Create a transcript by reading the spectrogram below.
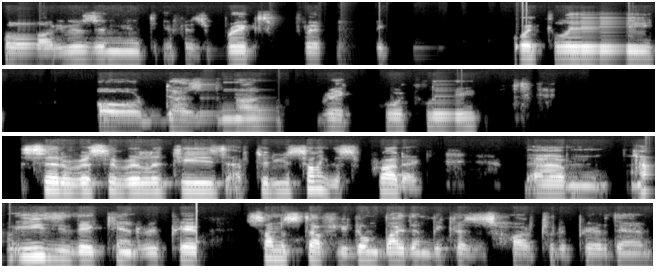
people are using it. If it breaks very quickly or does not break quickly. Serviceabilities after you're selling this product, um, how easy they can repair some stuff you don't buy them because it's hard to repair them.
